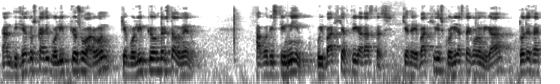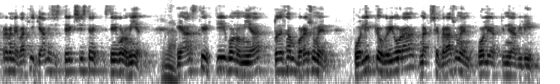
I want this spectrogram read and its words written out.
αντιθέτως κάτι πολύ πιο σοβαρό και πολύ πιο περιστατωμένο από τη στιγμή που υπάρχει αυτή η κατάσταση και θα υπάρχει δυσκολία στα οικονομικά, τότε θα έπρεπε να υπάρχει και άμεση στήριξη στην, στην οικονομία. Ναι. Εάν στηριχτεί η οικονομία, τότε θα μπορέσουμε πολύ πιο γρήγορα να ξεπεράσουμε όλη αυτή την απειλή.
